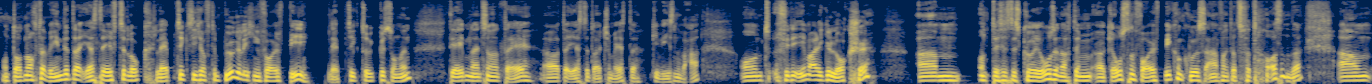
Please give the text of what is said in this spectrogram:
Und dort nach der Wende der erste FC Lok Leipzig sich auf den bürgerlichen VfB Leipzig zurückbesonnen, der eben 1903 äh, der erste deutsche Meister gewesen war. Und für die ehemalige Loksche, ähm, und das ist das Kuriose, nach dem äh, großen VfB-Konkurs Anfang der 2000er, ähm,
